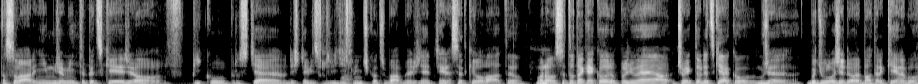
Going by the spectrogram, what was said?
ta solární může mít typicky, že jo, v píku prostě, když nejvíc svítí sluníčko, třeba běžně těch 10 kW, jo. Ono se to tak jako doplňuje a člověk to vždycky jako může buď uložit do baterky nebo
